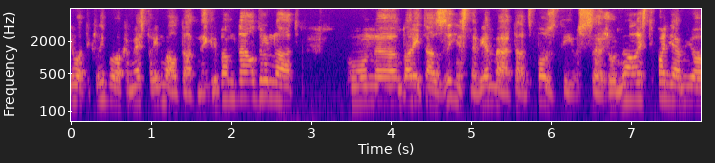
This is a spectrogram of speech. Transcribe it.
ļoti klibo, ka mēs par invaliditāti negribam daudz runāt. Uh, Un uh, arī tās ziņas nevienmēr tādas pozitīvas uh, žurnālisti paņem, jo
